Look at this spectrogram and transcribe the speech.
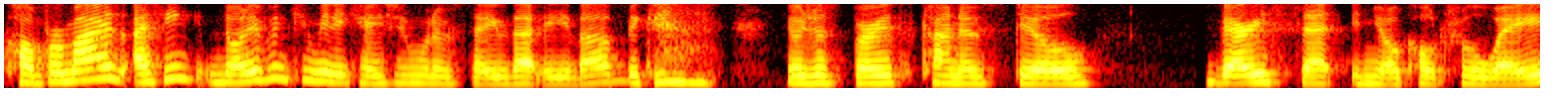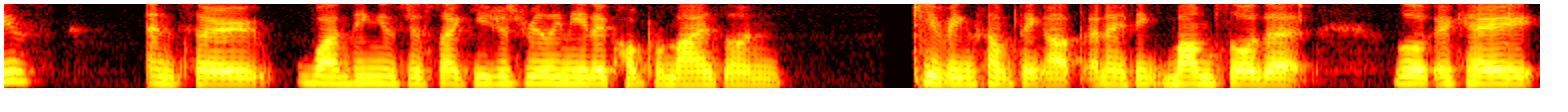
compromise i think not even communication would have saved that either because you're just both kind of still very set in your cultural ways. And so one thing is just like you just really need a compromise on giving something up. And I think mum saw that, look, okay,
